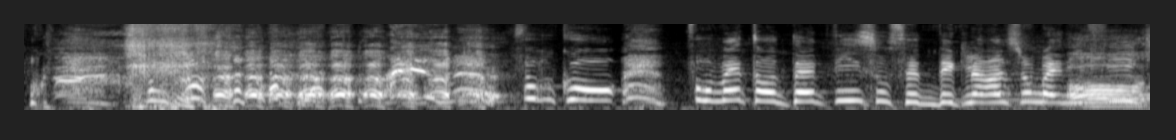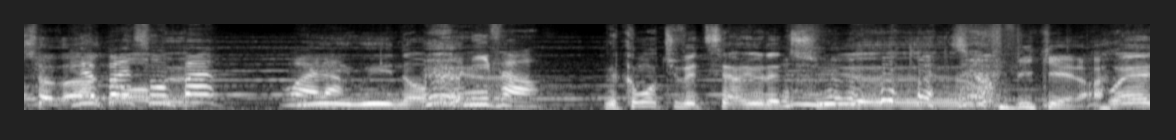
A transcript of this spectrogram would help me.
pour, pour mettre en tapis sur cette déclaration magnifique. Oh, ça va, ne non, passons mais- pas. Voilà. Oui, oui, non, mais- On y va. Mais comment tu veux être sérieux là-dessus euh, C'est compliqué, là. Ouais,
